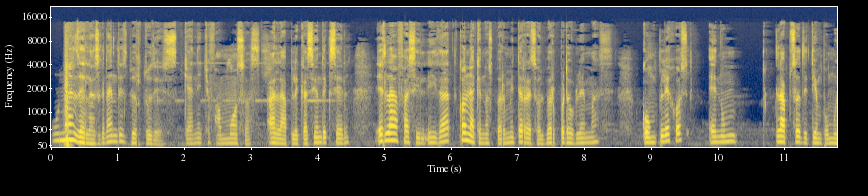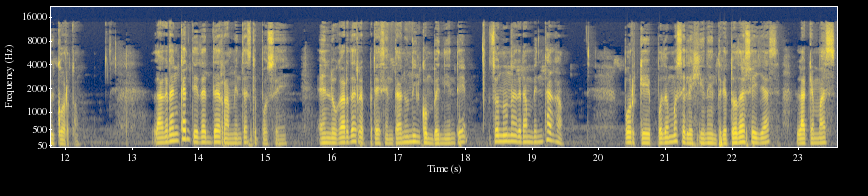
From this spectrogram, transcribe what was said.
Una de las grandes virtudes que han hecho famosos a la aplicación de Excel es la facilidad con la que nos permite resolver problemas complejos en un lapso de tiempo muy corto. La gran cantidad de herramientas que posee, en lugar de representar un inconveniente, son una gran ventaja, porque podemos elegir entre todas ellas la que más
